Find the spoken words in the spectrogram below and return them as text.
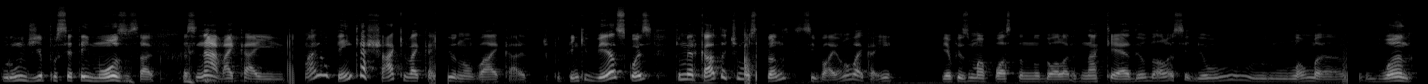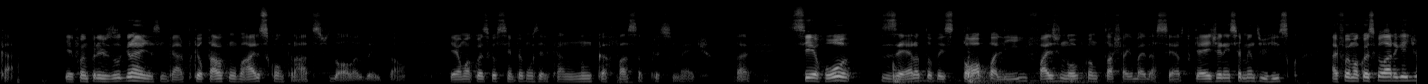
por um dia por ser teimoso, sabe? Assim, nah, vai cair. Mas não tem que achar que vai cair ou não vai, cara. Tipo, tem que ver as coisas que o mercado tá te mostrando que se vai ou não vai cair. E eu fiz uma aposta no dólar na queda e o dólar seguiu lomba, voando, cara. E aí foi um prejuízo grande, assim, cara, porque eu tava com vários contratos de dólar daí e tal. E é uma coisa que eu sempre aconselho, cara, nunca faça preço médio, tá? Se errou, zera, talvez topa ali e faz de novo quando tu achar que vai dar certo, porque aí é gerenciamento de risco. Aí foi uma coisa que eu larguei de,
